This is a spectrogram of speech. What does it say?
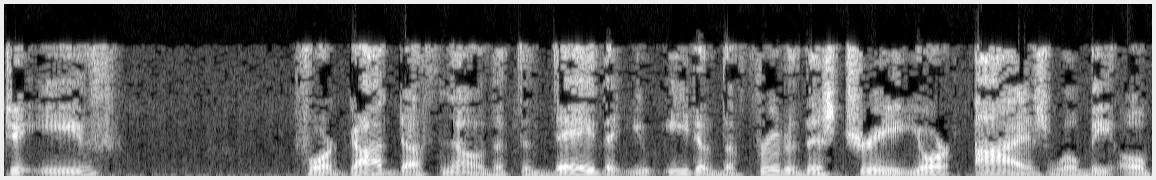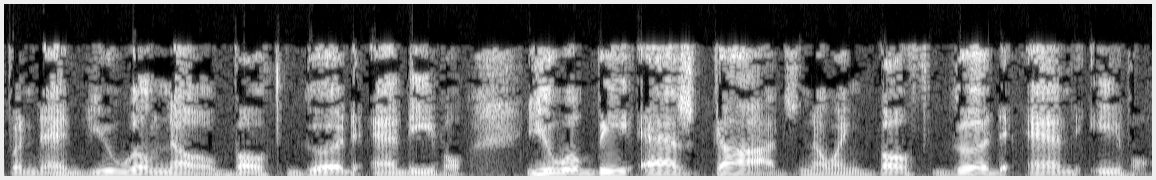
to Eve, For God doth know that the day that you eat of the fruit of this tree, your eyes will be opened, and you will know both good and evil. You will be as gods, knowing both good and evil.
